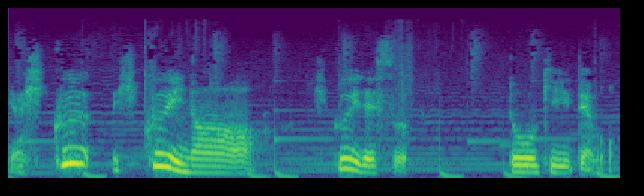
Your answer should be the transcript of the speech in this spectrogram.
いや、低、低いな低いです。どう聞いても。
